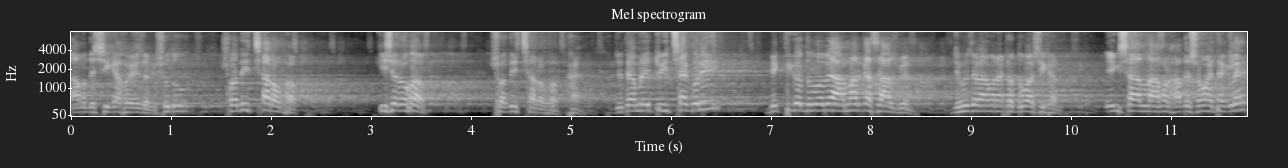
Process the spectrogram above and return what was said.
আমাদের শিখা হয়ে যাবে। শুধু সদিচ্ছার অভাব। কিসের অভাব? সদিচ্ছার অভাব হ্যাঁ। যদি আমরা একটু ইচ্ছা করি, ব্যক্তিগতভাবে আমার কাছে আসবেন যে, হুজুর, আমার একটা দোয়া শিখান। ইনশাআল্লাহ আমার হাতে সময় থাকলে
